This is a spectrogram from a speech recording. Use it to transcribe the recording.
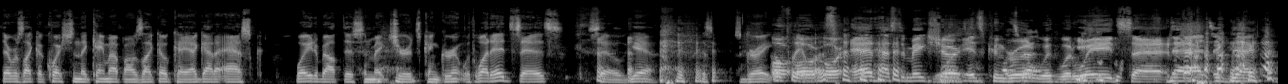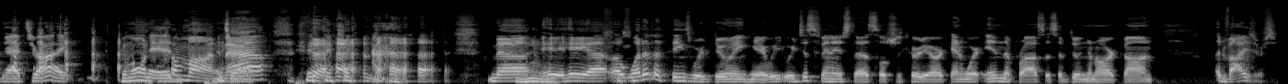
there was like a question that came up. I was like, okay, I got to ask Wade about this and make sure it's congruent with what Ed says. So yeah, it's, it's great. Or, or, or, Ed has to make sure it's congruent right. with what Wade said. That's exactly. That's right. Come on, Ed. Come on that's now. Right. no, mm. hey, hey. Uh, uh, one of the things we're doing here, we, we just finished a Social Security arc, and we're in the process of doing an arc on advisors.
